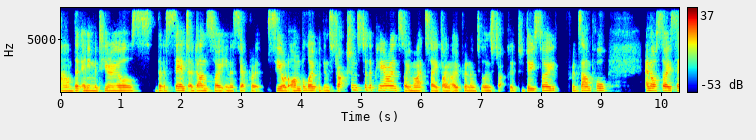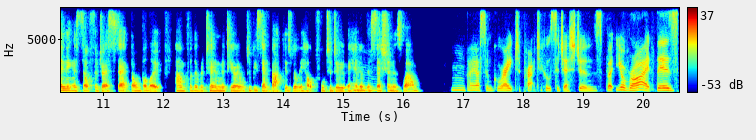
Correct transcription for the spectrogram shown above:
um, that any materials that are sent are done so in a separate sealed envelope with instructions to the parent. So you might say, don't open until instructed to do so, for example. And also sending a self addressed stamped envelope um, for the return material to be sent back is really helpful to do ahead of the Mm. session as well. Mm, they are some great practical suggestions. But you're right, there's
